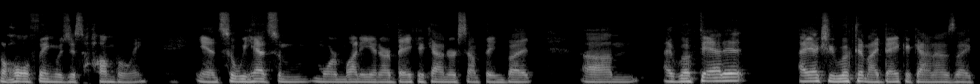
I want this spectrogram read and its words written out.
The whole thing was just humbling. And so we had some more money in our bank account or something but um, i looked at it. I actually looked at my bank account. I was like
